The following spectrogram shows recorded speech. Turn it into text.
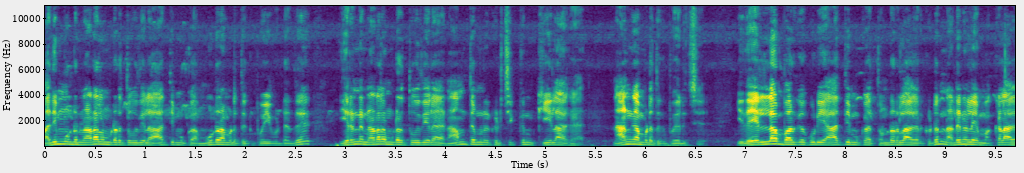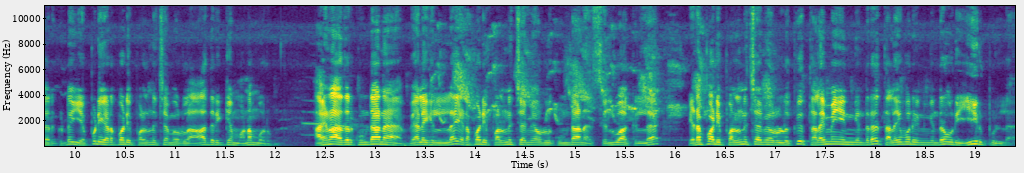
பதிமூன்று நாடாளுமன்ற தொகுதியில் அதிமுக மூன்றாம் இடத்துக்கு போய்விட்டது இரண்டு நாடாளுமன்ற தொகுதியில் நாம் தமிழர் கட்சிக்கும் கீழாக நான்காம் இடத்துக்கு போயிருச்சு. இதையெல்லாம் பார்க்கக்கூடிய அதிமுக தொண்டர்களாக இருக்கட்டும் நடுநிலை மக்களாக இருக்கட்டும் எப்படி எடப்பாடி பழனிசாமி அவர்களை ஆதரிக்க மனம் வரும்? அதனால் அதற்குண்டான வேலைகள் இல்லை. எடப்பாடி பழனிசாமி அவர்களுக்கு உண்டான செல்வாக்கு இல்லை. எடப்பாடி பழனிசாமி அவர்களுக்கு தலைமை என்கின்ற தலைவர் என்கின்ற ஒரு ஈர்ப்பு இல்லை.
